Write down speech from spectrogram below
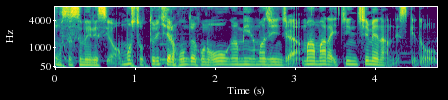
おすすめですよ。もし鳥取来たら本当にこの大神山神社、まあまだ1日目なんですけど、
